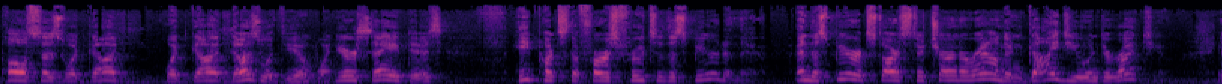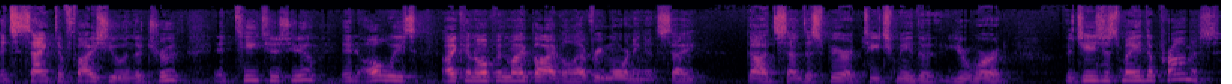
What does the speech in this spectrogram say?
Paul says what God, what God does with you when you're saved is he puts the first fruits of the Spirit in there. And the Spirit starts to turn around and guide you and direct you. It sanctifies you in the truth. It teaches you. It always, I can open my Bible every morning and say, God, send the Spirit, teach me the, your word. But Jesus made the promise.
